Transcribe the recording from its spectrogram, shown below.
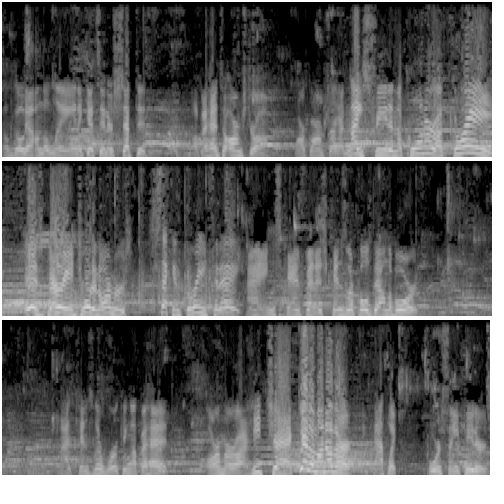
He'll go down the lane. It gets intercepted. Up ahead to Armstrong. Mark Armstrong. A nice feed in the corner. A three is buried. Jordan Armour's second three today. Hangs, can't finish. Kinsler pulls down the board. Matt Kinsler working up ahead. Armour, a heat check. Give him another. Catholic for St. Peter's.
